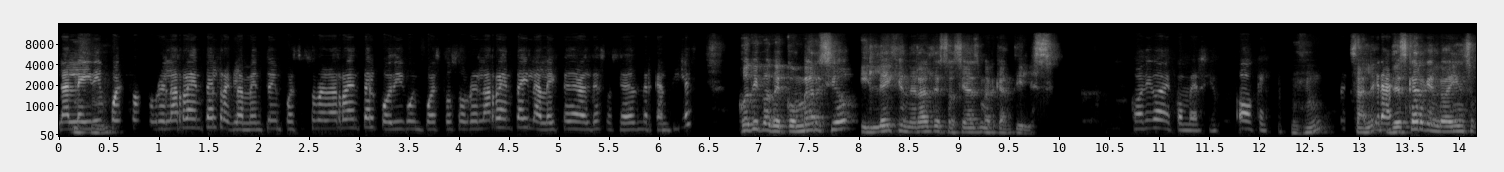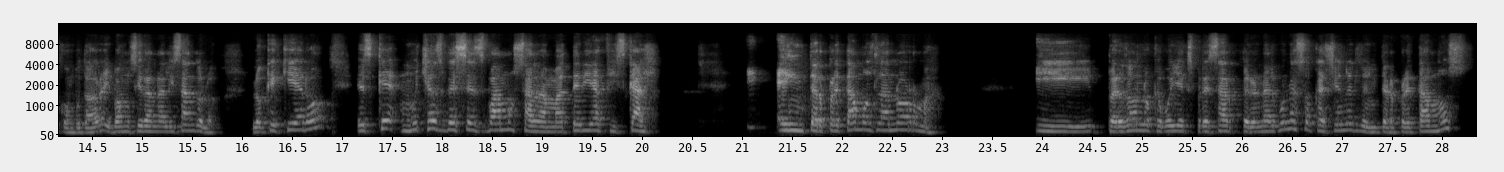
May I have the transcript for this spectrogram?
la ley de impuestos sobre la renta, el reglamento de impuestos sobre la renta, el código impuestos sobre la renta y la ley federal de sociedades mercantiles. Código de comercio y ley general de sociedades mercantiles. Código de comercio, ok. ¿Sale? Descárguenlo ahí en su computadora y vamos a ir analizándolo. Lo que quiero es que muchas veces vamos a la materia fiscal e interpretamos la norma. Y perdón lo que voy a expresar, pero en algunas ocasiones lo interpretamos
